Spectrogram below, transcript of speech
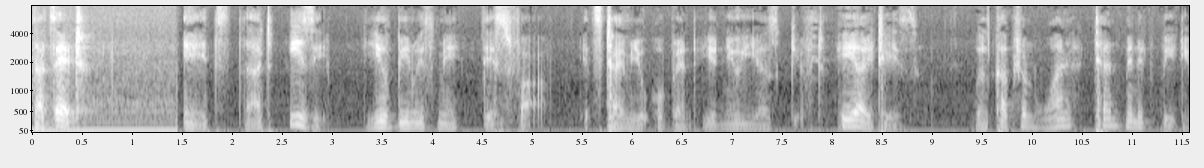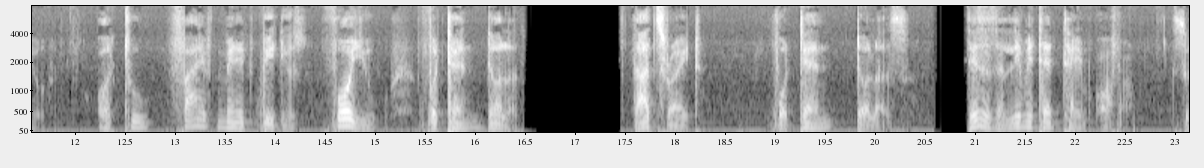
That's it. It's that easy. You've been with me this far. It's time you opened your new year's gift. Here it is. We'll caption one 10 minute video or two 5 minute videos for you for $10 that's right for $10 this is a limited time offer. So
